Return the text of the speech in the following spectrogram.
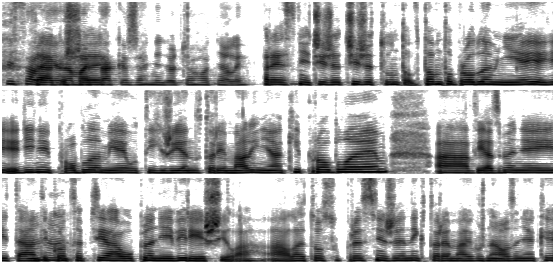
Písali Takže, nám aj také, že hneď otehotneli. Presne, čiže, čiže tomto, v tomto problém nie je. Jediný problém je u tých žien, ktorí mali nejaký problém a viac menej tá mhm. antikoncepcia mm-hmm. ho úplne nevyriešila. Ale to sú presne ženy, ktoré majú už naozaj nejaké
